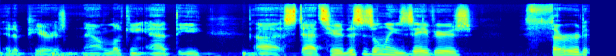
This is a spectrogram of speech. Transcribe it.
It appears now, looking at the uh, stats here, this is only Xavier's third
